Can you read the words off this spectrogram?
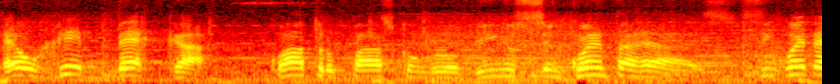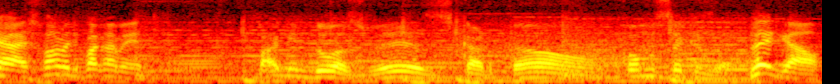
é o Rebeca. Quatro pás com globinho, 50 reais. 50 reais. Forma de pagamento. Paga em duas vezes, cartão, como você quiser. Legal.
